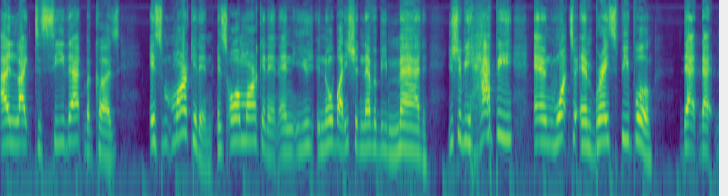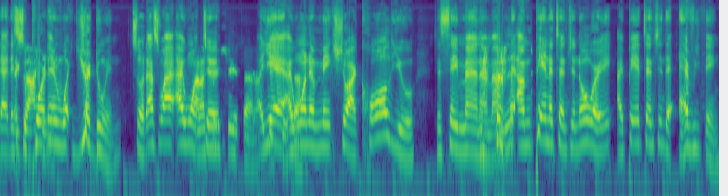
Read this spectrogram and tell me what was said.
I like to see that because it's marketing. It's all marketing, and you nobody should never be mad. You should be happy and want to embrace people that that that is Exactly. supporting what you're doing. So that's why I want I to. that. I uh, yeah, I want to make sure I call you to say, man, I'm I'm, I'm paying attention. Don't worry, I pay attention to everything.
